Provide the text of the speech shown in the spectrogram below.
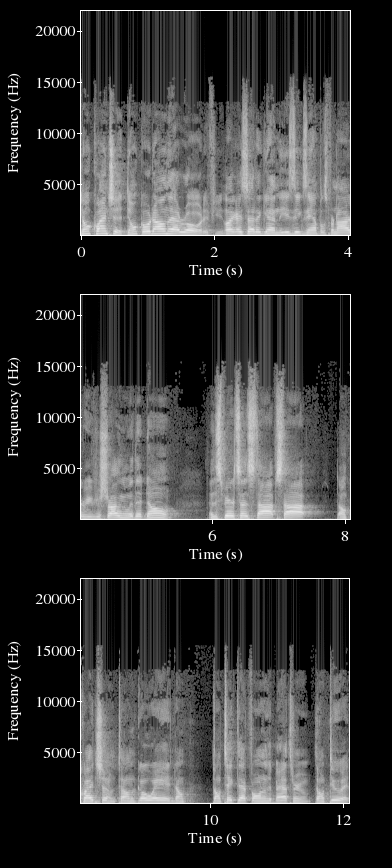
Don't quench it. Don't go down that road. If you, like I said again, the easy example is pornography. If you're struggling with it, don't. And the Spirit says, stop, stop. Don't quench them. Tell them to go away. And don't, don't take that phone in the bathroom. Don't do it.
